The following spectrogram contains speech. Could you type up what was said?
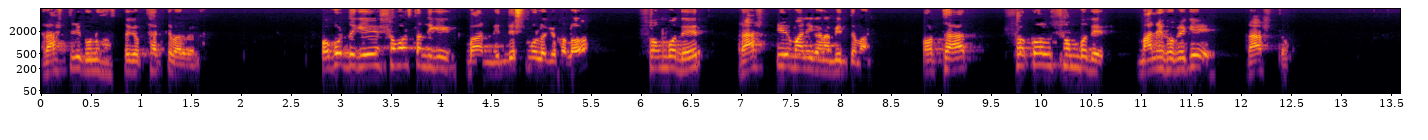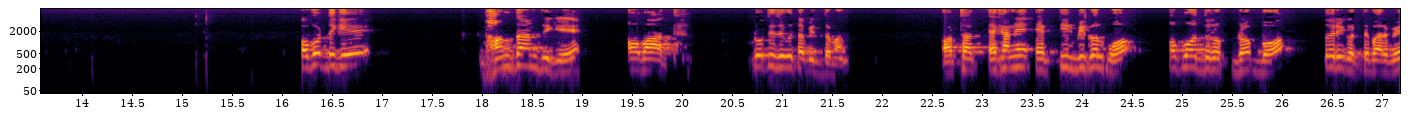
রাষ্ট্রের কোনো হস্তক্ষেপ থাকতে পারবে না। অপরদিকে সমাজতান্ত্রিক বা নির্দেশমূলক হলো সম্পদের রাষ্ট্রীয় মালিকানা বিদ্যমান। অর্থাৎ সকল সম্পদের মালিক হবে কে? রাষ্ট্র। অপরদিকে ধনতান্ত্রিকে অবাধ প্রতিযোগিতা বিদ্যমান। অর্থাৎ এখানে একটির বিকল্প অপর দ্রব্য তৈরি করতে পারবে।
